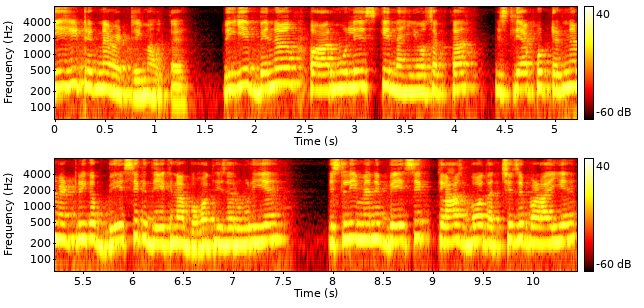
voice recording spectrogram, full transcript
ये ही ट्रिग्नोमेट्री में होता है। तो ये बिना फार्मूलेस के नहीं हो सकता। इसलिए आपको ट्रिग्नोमेट्री का बेसिक देखना बहुत ही ज़रूरी है। इसलिए मैंने बेसिक क्लास बहुत अच्छे से पढ़ाई है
